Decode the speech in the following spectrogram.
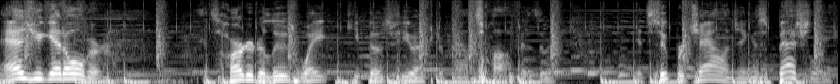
As you get older, it's harder to lose weight, keep those few extra pounds off, isn't it? It's super challenging, especially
